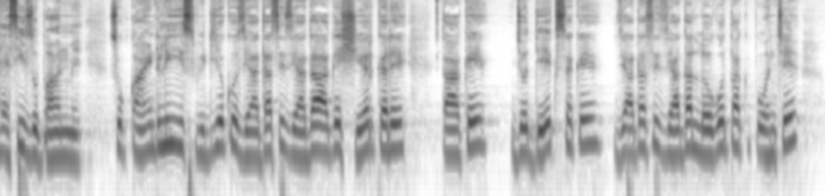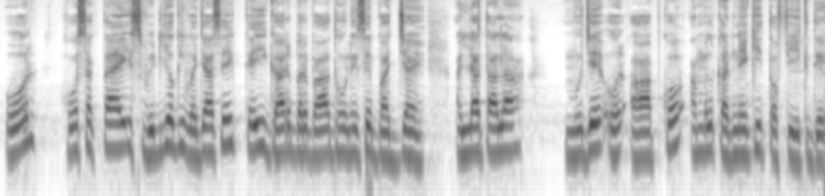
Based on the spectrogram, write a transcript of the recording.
ऐसी ज़ुबान में। सो so काइंडली इस वीडियो को ज़्यादा से ज़्यादा आगे शेयर करें, ताकि जो देख सके, ज़्यादा से ज़्यादा लोगों तक पहुँचे और हो सकता है इस वीडियो की वजह से कई घर बर्बाद होने से बच जाएँ। अल्लाह ताला मुझे और आपको अमल करने की तौफीक दे।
